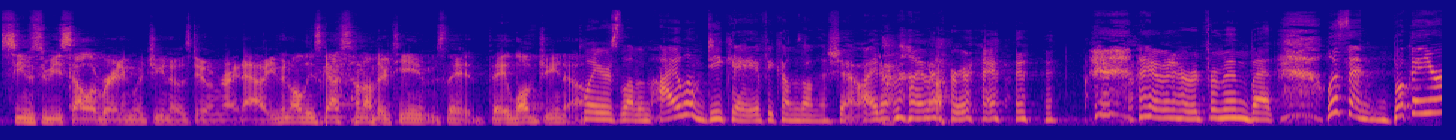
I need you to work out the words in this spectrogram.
seems to be celebrating what Geno's doing right now. Even all these guys on other teams, they they love Geno. Players love him. I love DK if he comes on the show. I don't know. I haven't heard. I haven't, I haven't heard from him, but listen, booking your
